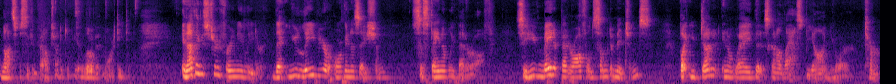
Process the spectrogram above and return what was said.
not specific, but I'll try to give you a little bit more detail. And I think it's true for any leader that you leave your organization sustainably better off. So you've made it better off on some dimensions, but you've done it in a way that it's going to last beyond your term.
